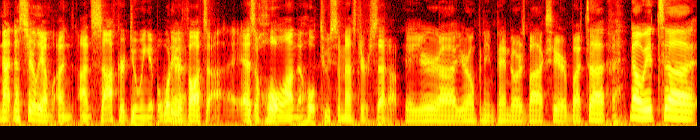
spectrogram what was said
not necessarily on, on, on soccer doing it, but what are your thoughts uh, as a whole on the whole two semester setup? Yeah, you're uh, you're opening Pandora's box here, but uh, no, it's uh,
